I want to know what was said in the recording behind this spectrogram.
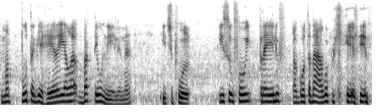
uma puta guerreira e ela bateu nele, né? E tipo, isso foi para ele a gota da água porque ele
